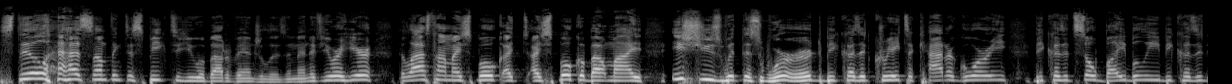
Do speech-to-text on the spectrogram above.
still has something to speak to you about evangelism. And if you were here the last time I spoke, I, I spoke about my issues with this word because it creates a category, because it's so biblically, because it,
